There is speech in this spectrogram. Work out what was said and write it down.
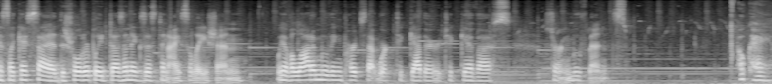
Because like I said, the shoulder blade doesn't exist in isolation. We have a lot of moving parts that work together to give us certain movements. Okay,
